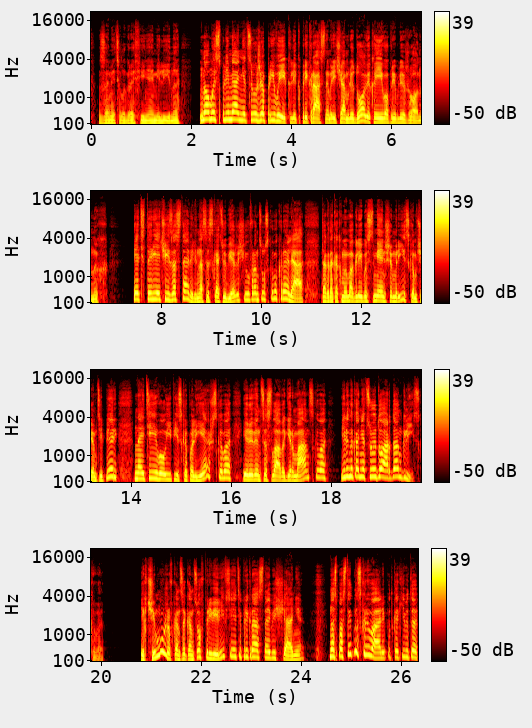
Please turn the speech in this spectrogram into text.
— заметила графиня Амелина, — но мы с племянницей уже привыкли к прекрасным речам Людовика и его приближенных. Эти-то речи и заставили нас искать убежище у французского короля, тогда как мы могли бы с меньшим риском, чем теперь, найти его у епископа Льежского или Венцеслава Германского или, наконец, у Эдуарда Английского. И к чему же, в конце концов, привели все эти прекрасные обещания? Нас постыдно скрывали под какими-то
